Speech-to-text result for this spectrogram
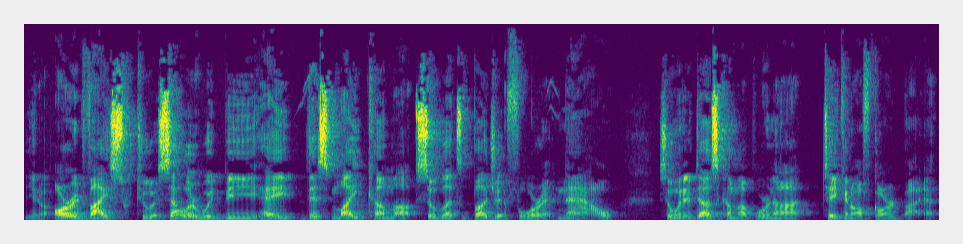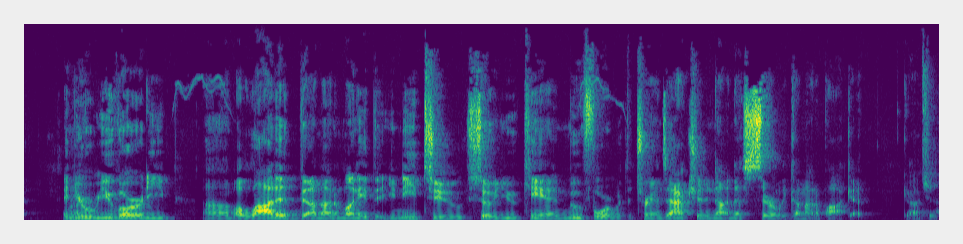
you know our advice to a seller would be, hey, this might come up, so let's budget for it now. So when it does come up, we're not taken off guard by it, and you're you've already um, allotted the amount of money that you need to, so you can move forward with the transaction and not necessarily come out of pocket. Gotcha.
